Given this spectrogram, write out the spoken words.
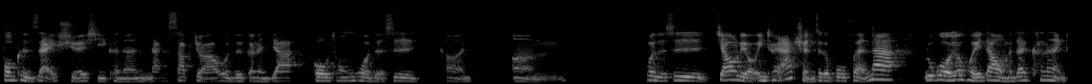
focus 在学习，可能哪个 subject 啊，或者跟人家沟通，或者是嗯嗯，或者是交流 interaction 这个部分。那如果又回到我们在 clinic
